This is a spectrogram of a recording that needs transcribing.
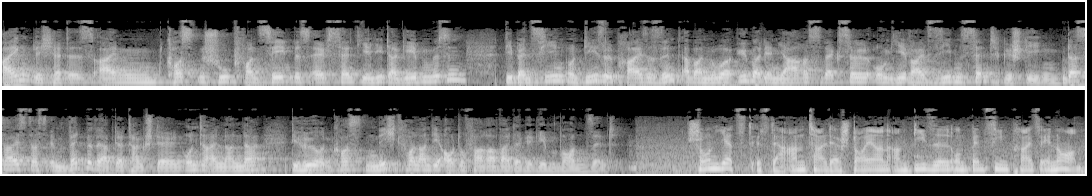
Eigentlich hätte es einen Kostenschub von 10 bis 11 Cent je Liter geben müssen. Die Benzin- und Dieselpreise sind aber nur über den Jahreswechsel um jeweils 7 Cent gestiegen. Das heißt, dass im Wettbewerb der Tankstellen untereinander die höheren Kosten nicht voll an die Autofahrer weitergegeben worden sind. Schon jetzt ist der Anteil der Steuern am Diesel- und Benzinpreis enorm.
